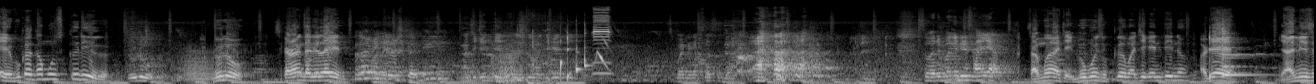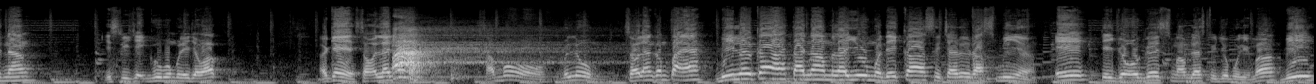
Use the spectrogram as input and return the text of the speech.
Eh, bukan kamu suka dia ke? Dulu. Dulu. Sekarang dah ada lain. Mana dia cakap dia? Macam genting. Saya suka macam genting. Sebab dia rasa sedap. Sebab dia panggil dia sayang. Sama lah, cikgu pun suka makcik kantin tu. Okey, yang ni senang. Isteri cikgu pun boleh jawab. Okey, soalan... Ah! Sabar, belum. Soalan keempat eh. Bilakah Tanah Melayu merdeka secara rasminya? A. 3 Ogos 1975 B.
